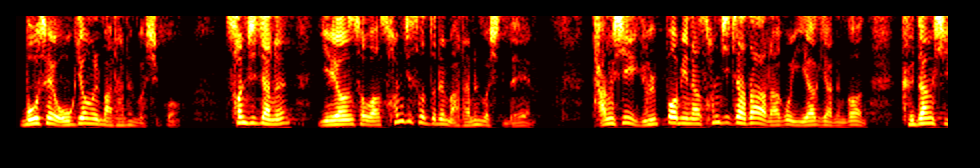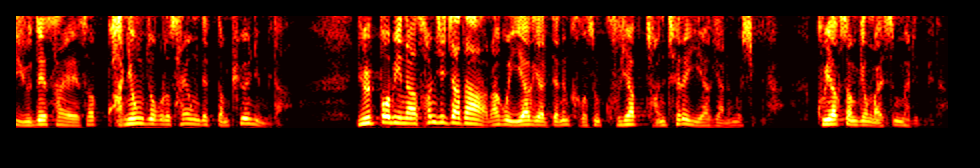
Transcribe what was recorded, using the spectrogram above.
모세 오경을 말하는 것이고 선지자는 예언서와 선지서들을 말하는 것인데 당시 율법이나 선지자다라고 이야기하는 건 그 당시 유대 사회에서 관용적으로 사용됐던 표현입니다. 율법이나 선지자다라고 이야기할 때는 그것은 구약 전체를 이야기하는 것입니다. 구약 성경 말씀 말입니다.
